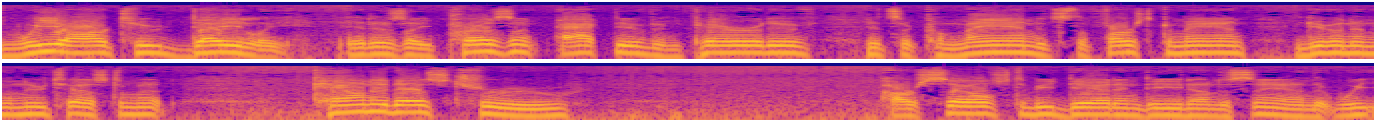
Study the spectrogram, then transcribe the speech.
We are to daily. It is a present active imperative. It's a command. It's the first command given in the New Testament. Count it as true ourselves to be dead indeed unto sin, that we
